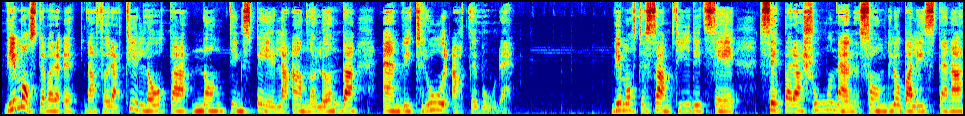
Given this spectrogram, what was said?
Vi måste vara öppna för att tillåta någonting spela annorlunda än vi tror att det borde. Vi måste samtidigt se separationen som globalisterna,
